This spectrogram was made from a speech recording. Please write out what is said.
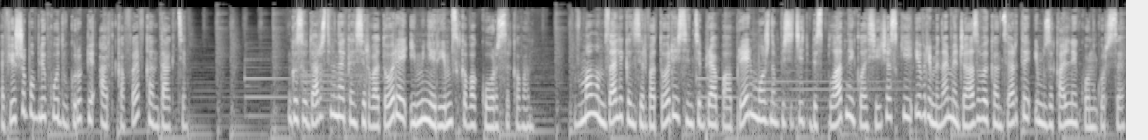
Афишу публикуют в группе «Арт-кафе» ВКонтакте. Государственная консерватория имени Римского-Корсакова – в малом зале консерватории с сентября по апрель можно посетить бесплатные классические и временами джазовые концерты и музыкальные конкурсы.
